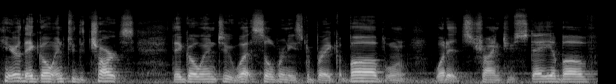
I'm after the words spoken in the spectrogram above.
here they go into the charts. They go into what silver needs to break above, what it's trying to stay above.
